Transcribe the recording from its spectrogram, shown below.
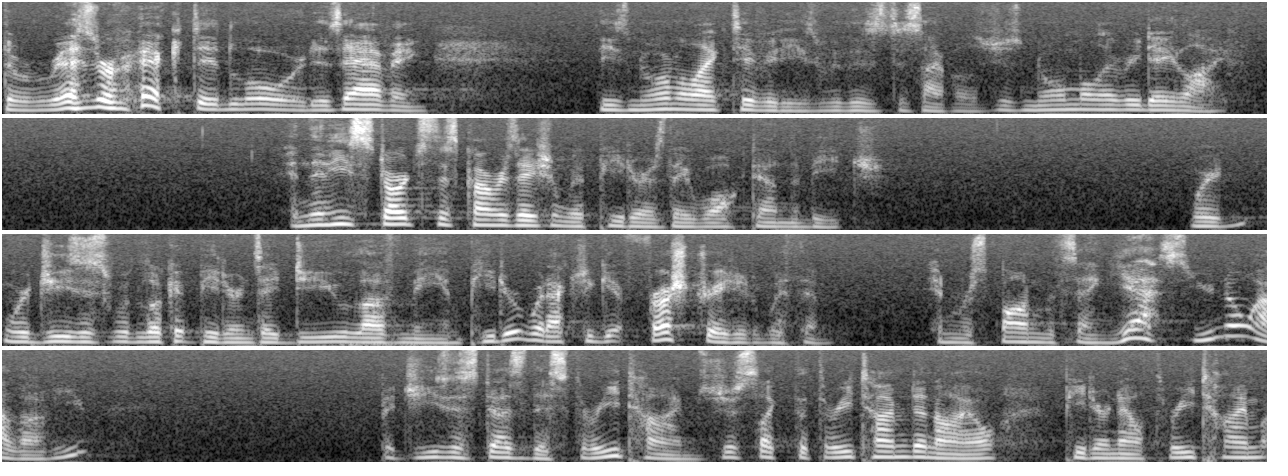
the resurrected Lord is having. These normal activities with his disciples, just normal everyday life. And then he starts this conversation with Peter as they walk down the beach where, where Jesus would look at Peter and say, Do you love me? And Peter would actually get frustrated with him and respond with saying, Yes, you know I love you. But Jesus does this three times, just like the three time denial. Peter now three, time,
